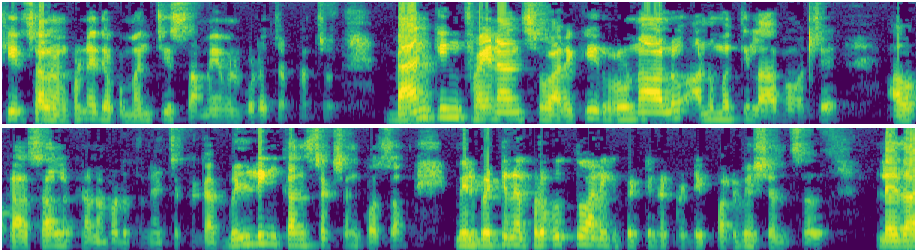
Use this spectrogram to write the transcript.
తీర్చాలనుకున్నా ఇది ఒక మంచి సమయం అని కూడా చెప్పచ్చు. బ్యాంకింగ్ ఫైనాన్స్ వారికి రుణాలు అనుమతి లాభం వచ్చే అవకాశాలు కనబడుతున్నాయి. చక్కగా బిల్డింగ్ కన్స్ట్రక్షన్ కోసం మీరు పెట్టిన ప్రభుత్వానికి పెట్టినటువంటి పర్మిషన్స్ లేదా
